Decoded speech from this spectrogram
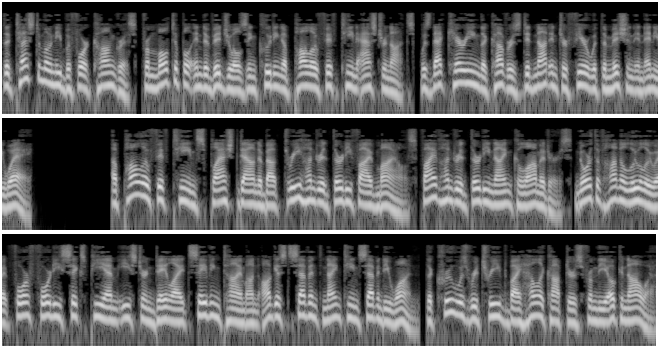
The testimony before Congress, from multiple individuals including Apollo 15 astronauts, was that carrying the covers did not interfere with the mission in any way. Apollo 15 splashed down about 335 miles 539 kilometers north of Honolulu at 4.46 p.m. Eastern Daylight Saving Time on August 7, 1971. The crew was retrieved by helicopters from the Okinawa.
